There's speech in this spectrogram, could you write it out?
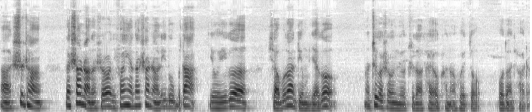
啊，市场在上涨的时候，你发现它上涨力度不大，有一个小波段顶部结构，那这个时候你就知道它有可能会走波段调整。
